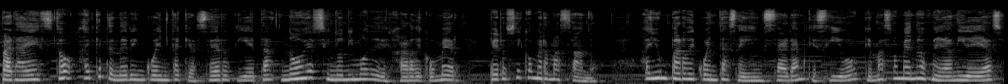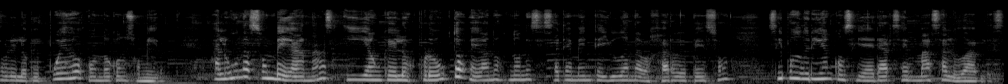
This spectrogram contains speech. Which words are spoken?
Para esto hay que tener en cuenta que hacer dieta no es sinónimo de dejar de comer, pero sí comer más sano. Hay un par de cuentas de Instagram que sigo que más o menos me dan ideas sobre lo que puedo o no consumir. Algunas son veganas y aunque los productos veganos no necesariamente ayudan a bajar de peso, sí podrían considerarse más saludables.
